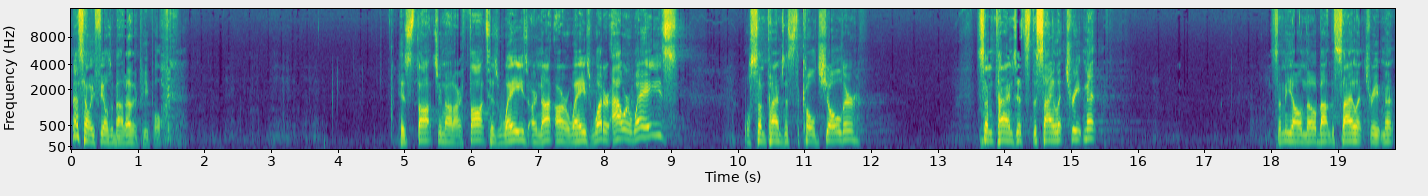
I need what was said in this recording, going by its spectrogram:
that's how he feels about other people. His thoughts are not our thoughts, his ways are not our ways. What are our ways? Well, sometimes it's the cold shoulder, sometimes it's the silent treatment. Some of y'all know about the silent treatment.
